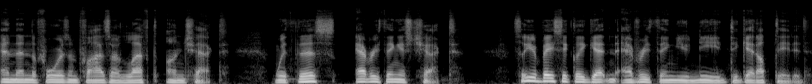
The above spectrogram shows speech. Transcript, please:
and then the 4s and 5s are left unchecked. With this, everything is checked. So you're basically getting everything you need to get updated.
